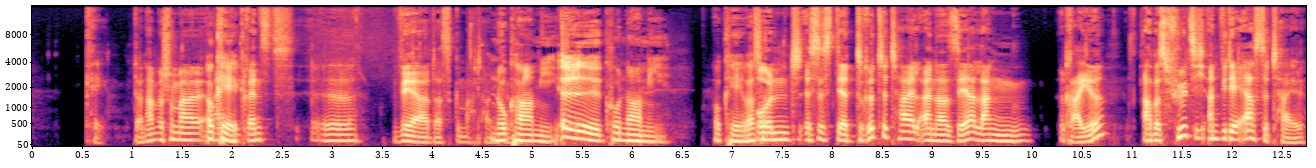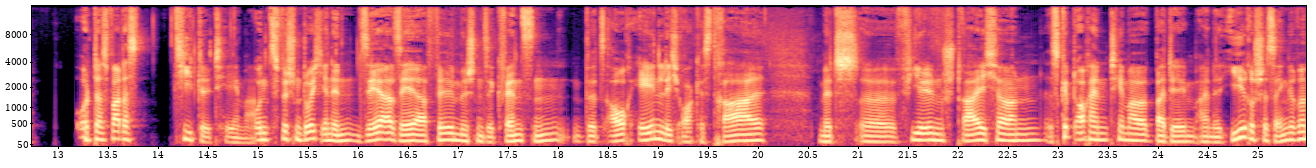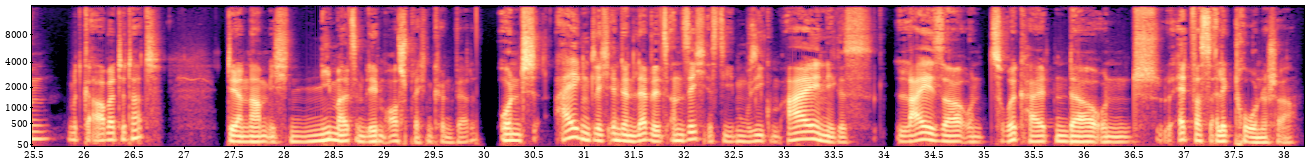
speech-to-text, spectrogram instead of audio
Okay, dann haben wir schon mal Okay. eingegrenzt, äh, wer das gemacht hat. Nokami, äh, Konami. Okay, was? Und es ist der dritte Teil einer sehr langen Reihe, aber es fühlt sich an wie der erste Teil. Und das war das Titelthema. Und zwischendurch in den sehr, sehr filmischen Sequenzen wird's auch ähnlich orchestral mit äh, vielen Streichern. Es gibt auch ein Thema, bei dem eine irische Sängerin mitgearbeitet hat, deren Namen ich niemals im Leben aussprechen können werde. Und eigentlich in den Levels an sich ist die Musik um einiges leiser und zurückhaltender und etwas elektronischer.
